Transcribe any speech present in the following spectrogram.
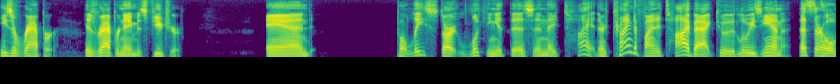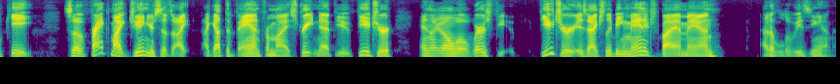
He's a rapper. His rapper name is Future, and police start looking at this and they tie it. They're trying to find a tie back to Louisiana. That's their whole key. So Frank Mike Jr. says, I, I got the van from my street nephew, Future. And they're going, well, where's Fu- Future is actually being managed by a man out of Louisiana.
